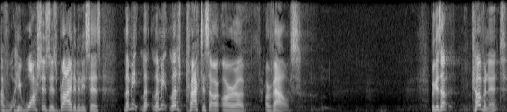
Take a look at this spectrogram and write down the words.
I've, he washes his bride and then he says, let me, let, let me, let us practice our, our, uh, our vows. Because uh, covenant,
